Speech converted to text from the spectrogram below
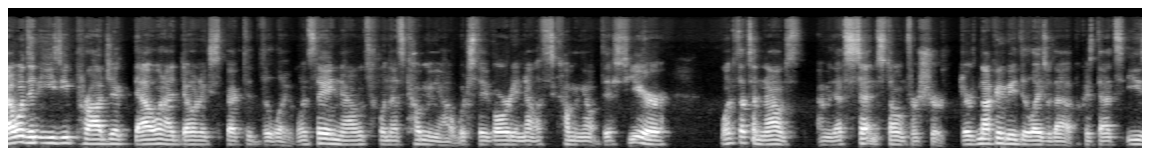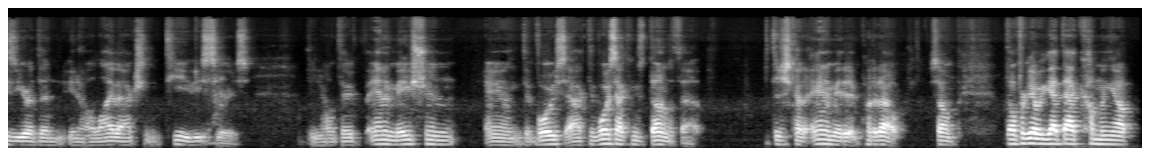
that one's an easy project. That one I don't expect a delay. Once they announce when that's coming out, which they've already announced coming out this year, once that's announced, I mean that's set in stone for sure. There's not going to be delays with that because that's easier than you know a live action TV yeah. series. You know the animation and the voice acting. Voice acting's done with that they just kind of animate it and put it out. So don't forget we got that coming up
